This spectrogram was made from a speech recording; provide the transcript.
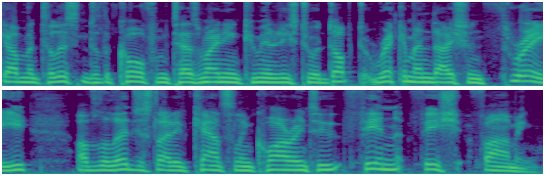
government to listen to the call from Tasmanian communities to adopt recommendation three of the Legislative Council inquiry into fin fish farming.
